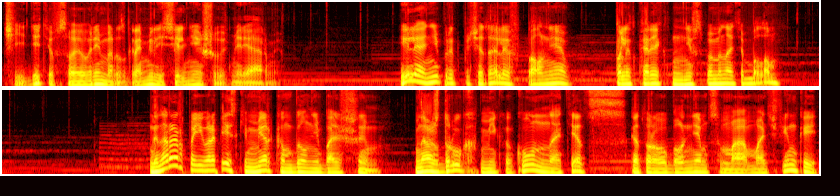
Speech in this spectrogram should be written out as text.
чьи дети в свое время разгромили сильнейшую в мире армию. Или они предпочитали вполне политкорректно не вспоминать о былом? Гонорар по европейским меркам был небольшим. Наш друг Мика Кун, отец которого был немцем, а мать финкой,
